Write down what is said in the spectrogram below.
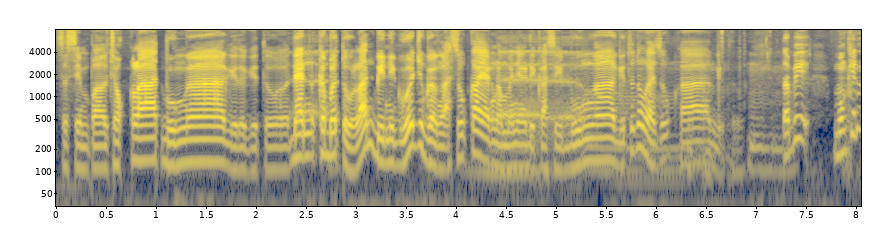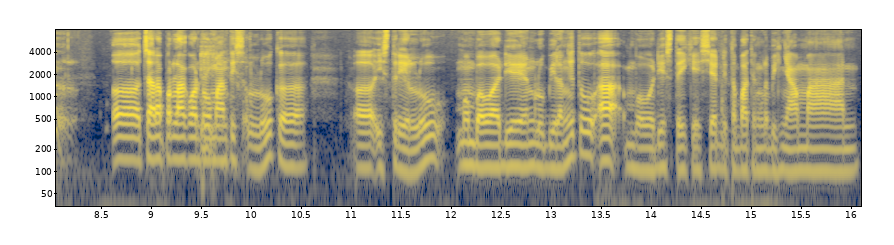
sesimpel coklat, bunga gitu-gitu. Dan kebetulan bini gue juga nggak suka yang namanya dikasih bunga gitu tuh nggak suka gitu. Hmm. Tapi mungkin eh, cara perlakuan romantis lu ke eh, istri lu membawa dia yang lu bilang itu ah membawa dia staycation di tempat yang lebih nyaman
